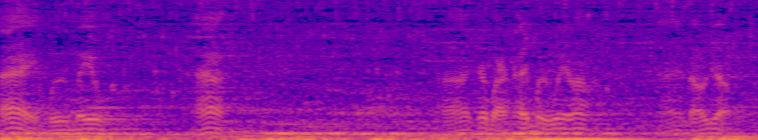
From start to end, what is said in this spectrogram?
Đây 10 ml ha. À, các bạn thấy 10 ml không? À, đổ vô.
